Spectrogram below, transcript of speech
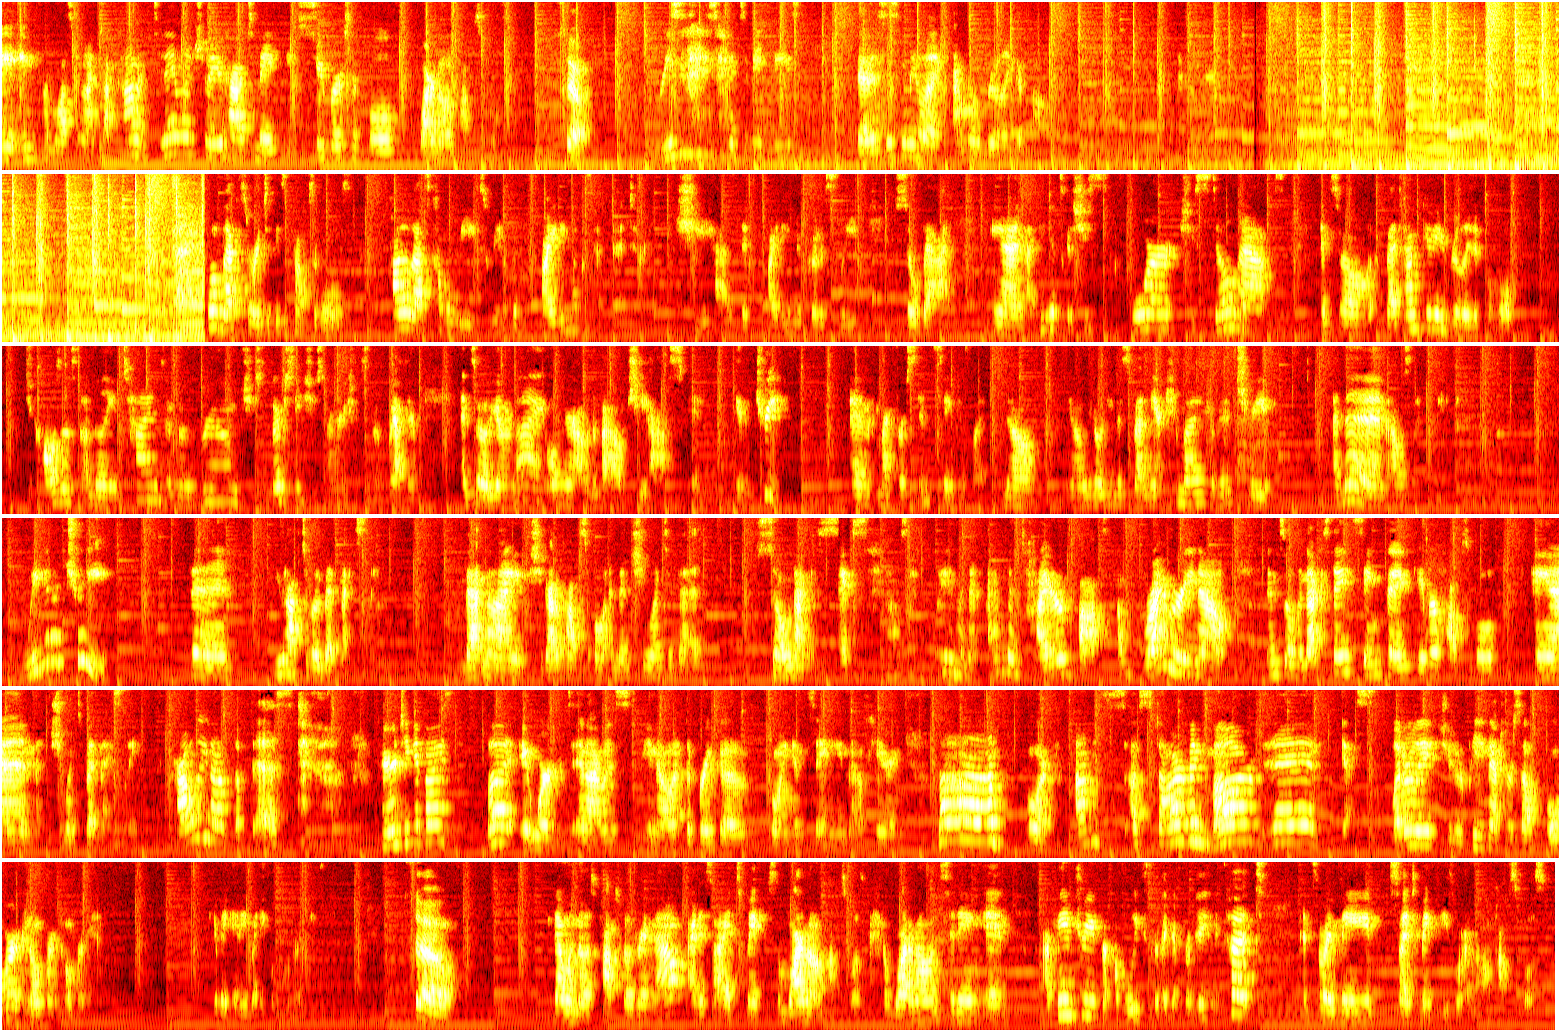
Hey, Amy from BlossomingLife.com and today I'm going to show you how to make these super simple watermelon popsicles. So, the reason I decided to make these, that this is going to be like, I'm a really good mom. little backstory to these popsicles. Probably the last couple weeks, we have been fighting with at bedtime. She has been fighting to go to sleep so bad, and I think it's because she's four, she still naps, and so bedtime's gonna be really difficult. She calls us a million times in the room, she's thirsty, she's hungry, she's in the bathroom. And so the other night, when we were out and about, she asked if we get a treat. And my first instinct is like, no, you know, we don't need to spend the extra money to get a treat. And then I was like, we get a treat, then you have to go to bed nicely. That night, she got a popsicle and then she went to bed. So nice. nice. And I was like, wait a minute, I have an entire box of bribery now. And so the next day, same thing, gave her a popsicle and she went to bed nicely. Probably not the best parenting advice, but it worked and I was, you know, at the brink of going insane of hearing, Mom, or I'm a starving Marvin. Yes, Literally, she's repeating that to herself over and over and over again. Can make anybody go crazy. So then when those popsicles ran out, I decided to make some watermelon popsicles. I had watermelon sitting in our pantry for a couple weeks that I got forgetting to cut, and so I made decided to make these watermelon popsicles.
